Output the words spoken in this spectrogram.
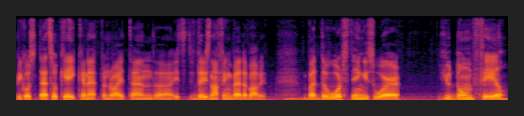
because that's okay, it can happen, right? And uh, there is nothing bad about it. Mm. But the worst thing is where you don't fail,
